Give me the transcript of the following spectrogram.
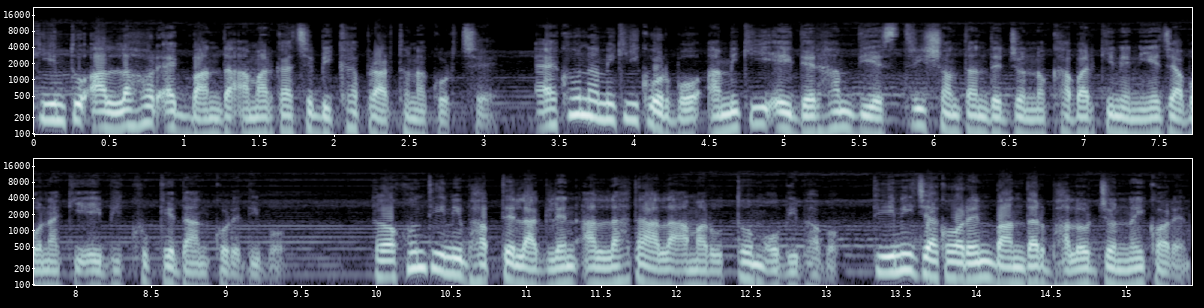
কিন্তু আল্লাহর এক বান্দা আমার কাছে ভিক্ষা প্রার্থনা করছে। এখন আমি কি করব? আমি কি এই দেড়হাম দিয়ে স্ত্রী সন্তানদের জন্য খাবার কিনে নিয়ে যাব নাকি এই ভিক্ষুককে দান করে দিব? তখন তিনি ভাবতে লাগলেন, আল্লাহ তাআলা আমার উত্তম অভিভাবক। তিনি যা করেন বান্দার ভালোর জন্যই করেন।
